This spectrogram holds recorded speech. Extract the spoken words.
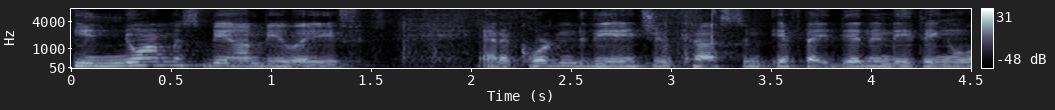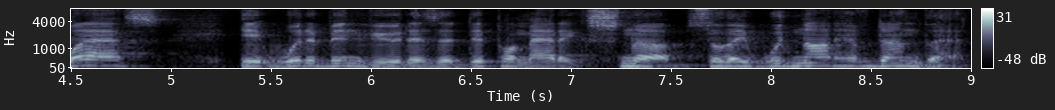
Enormous beyond belief. And according to the ancient custom, if they did anything less, it would have been viewed as a diplomatic snub. So they would not have done that.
